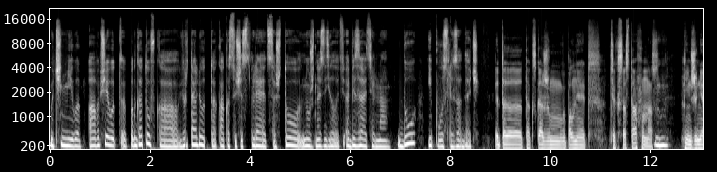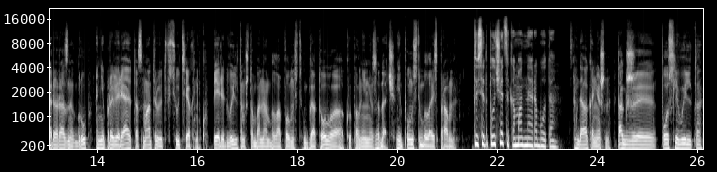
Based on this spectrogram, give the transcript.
Очень мило. А вообще вот подготовка вертолета как осуществляется? Что нужно сделать обязательно до и после задачи? Это, так скажем, выполняет техсостав у нас. Угу инженеры разных групп, они проверяют, осматривают всю технику перед вылетом, чтобы она была полностью готова к выполнению задач и полностью была исправна. То есть это получается командная работа? Да, конечно. Также после вылета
